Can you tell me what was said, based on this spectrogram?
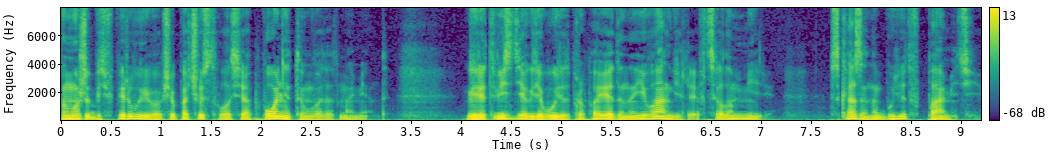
Он, может быть, впервые вообще почувствовал себя понятым в этот момент. Говорит, везде, где будет проповедано Евангелие в целом мире, сказано будет в память ее.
